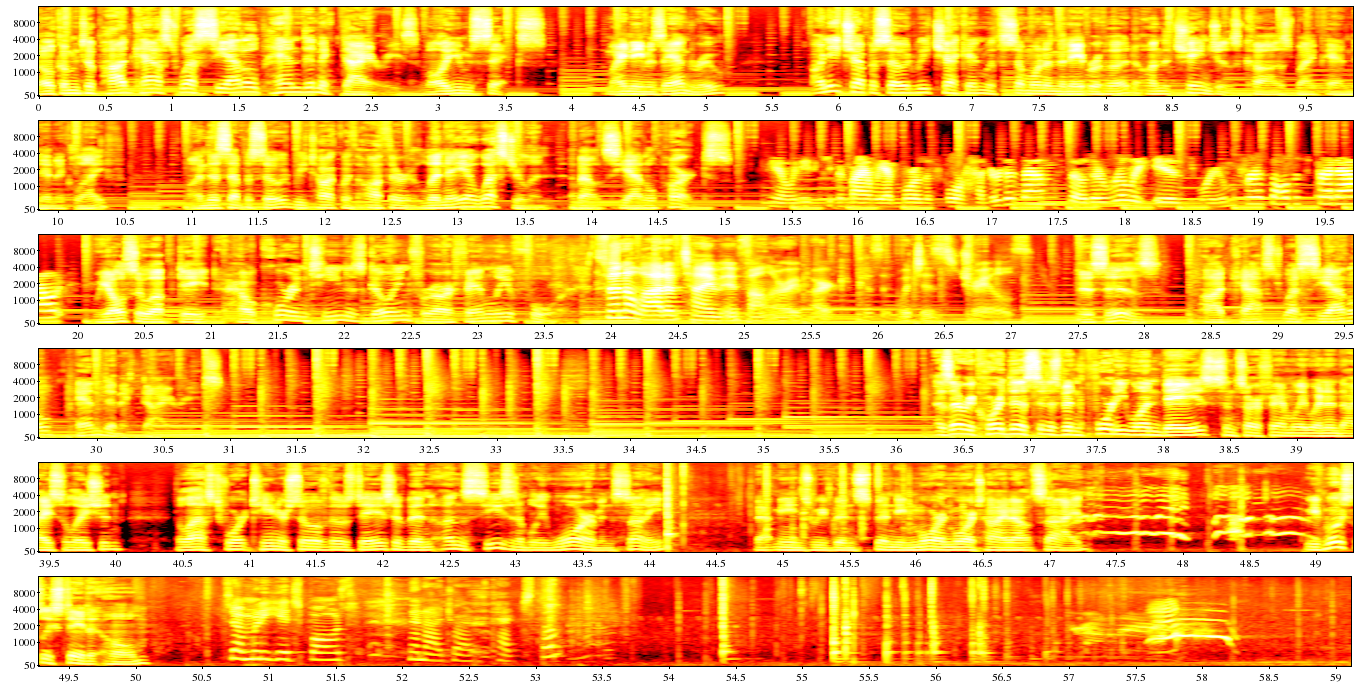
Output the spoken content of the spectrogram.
Welcome to Podcast West Seattle Pandemic Diaries, Volume 6. My name is Andrew. On each episode, we check in with someone in the neighborhood on the changes caused by pandemic life. On this episode, we talk with author Linnea Westerlind about Seattle parks. You know, we need to keep in mind we have more than 400 of them, so there really is room for us all to spread out. We also update how quarantine is going for our family of four. Spend a lot of time in Fauntleroy Park, which is trails. This is Podcast West Seattle Pandemic Diaries. As I record this, it has been 41 days since our family went into isolation. The last 14 or so of those days have been unseasonably warm and sunny. That means we've been spending more and more time outside. We've mostly stayed at home. Somebody hits balls, then I try to catch them.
